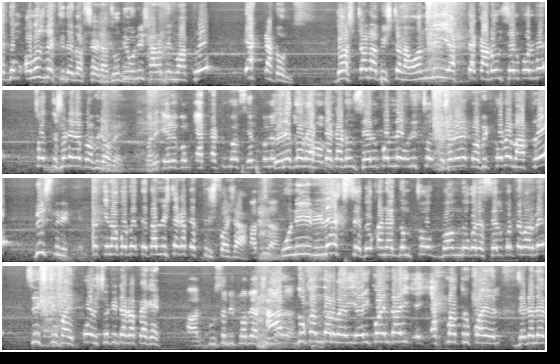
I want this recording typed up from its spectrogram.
একদম অলস ব্যক্তিদের ব্যবসা এটা যদি উনি সারাদিন মাত্র এক কার্টন দশটা না বিশটা না অনলি একটা কার্টন সেল করবে চোদ্দশো টাকা প্রফিট হবে। মানে এরকম এক কার্টুন মাল সেল করলে এরকম একটা কার্টুন সেল করলে উনি চোদ্দশো টাকা প্রফিট করবে মাত্র বিশ মিনিটে কেনা পড়বে তেতাল্লিশ টাকা তেত্রিশ পয়সা। আচ্ছা। উনি রিল্যাক্সে দোকানে একদম চোখ বন্ধ করে সেল করতে পারবে সিক্সটি ফাইভ পঁয়ষট্টি টাকা প্যাকেট আর খুচরা আর দোকানদার ভাই এই কয়েলটাই এই একমাত্র কয়েল যেটা নিয়ে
